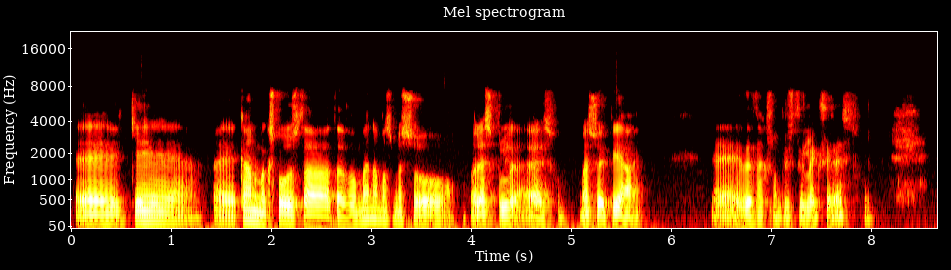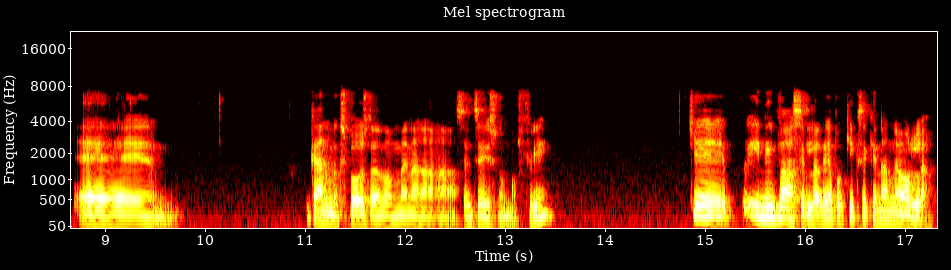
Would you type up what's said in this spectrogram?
ε, και ε, κάνουμε expose τα, τα δεδομένα μας μέσω, RESTful, ε, μέσω API. Ε, δεν θα χρησιμοποιήσω τη λέξη RESTful. Ε, κάνουμε expose τα δεδομένα σε JSON μορφή και είναι η βάση, δηλαδή από εκεί ξεκινάνε όλα.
